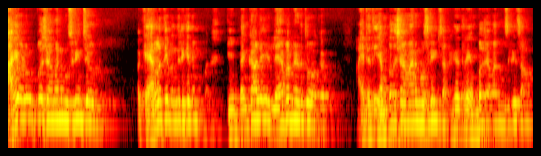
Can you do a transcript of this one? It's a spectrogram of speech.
ആകെയുള്ള മുപ്പത് ശതമാനം മുസ്ലിംസേ ഉള്ളൂ. അപ്പൊ കേരളത്തിൽ വന്നിരിക്കുന്ന ഈ ബംഗാളി ലേബറിനെ എടുത്തു നോക്ക്. അതിനകത്ത് എൺപത് ശതമാനം മുസ്ലിംസ് എത്ര എൺപത് ശതമാനം മുസ്ലിംസ് ആണ്.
